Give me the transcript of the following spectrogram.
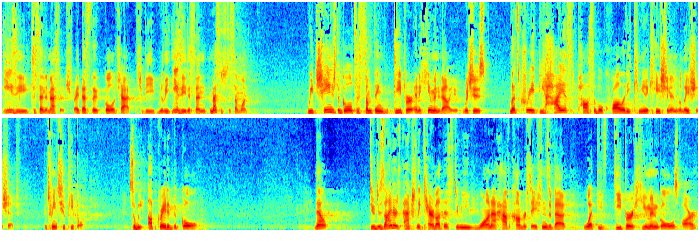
easy to send a message, right? That's the goal of chat. It should be really easy to send a message to someone. We change the goal to something deeper and a human value, which is let's create the highest possible quality communication and relationship between two people. So we upgraded the goal. Now, do designers actually care about this? Do we want to have conversations about what these deeper human goals are?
